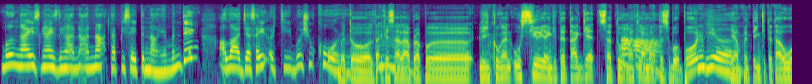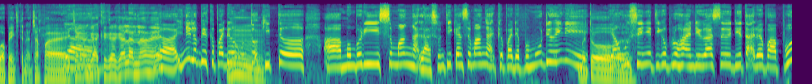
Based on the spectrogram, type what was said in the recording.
mengais-ngais dengan anak-anak tapi saya tenang. Yang penting Allah ajar saya erti bersyukur. Betul Tak kisahlah berapa Lingkungan usia yang kita target Satu Ah, matlamat ah. tersebut pun Ya. Yang penting kita tahu Apa yang kita nak capai Ya. Jangan anggap kegagalan lah eh Ya, ini lebih kepada Hmm. hmm. untuk kita uh, memberi semangat lah, suntikan semangat kepada pemuda ini. Betul. Yang usianya 30-an dia rasa dia tak ada apa-apa,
